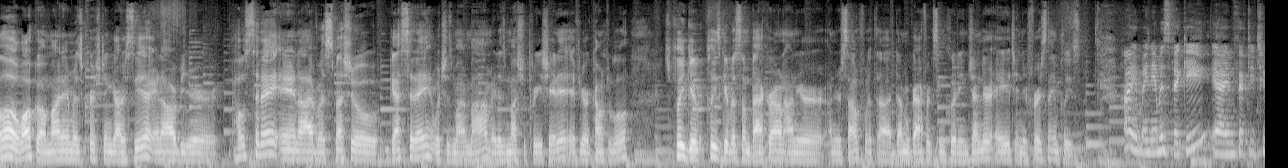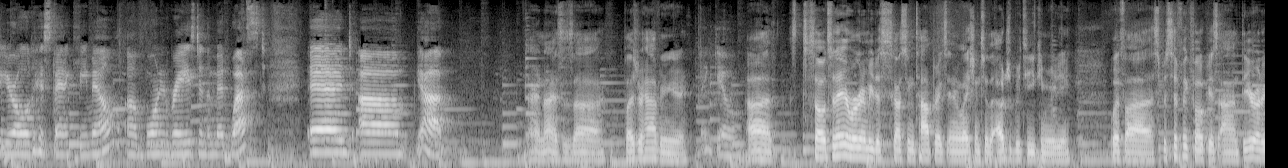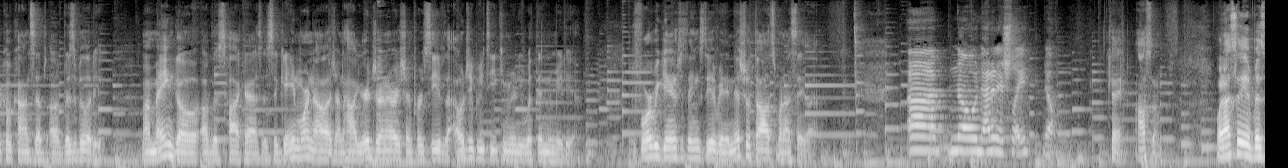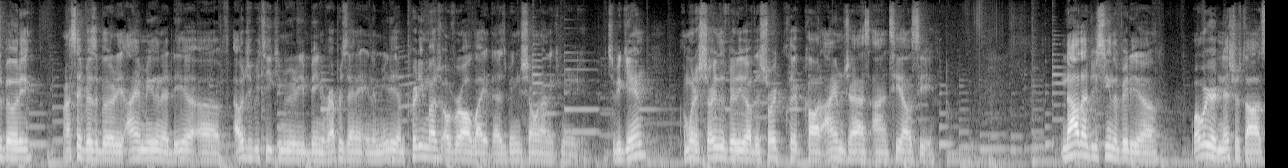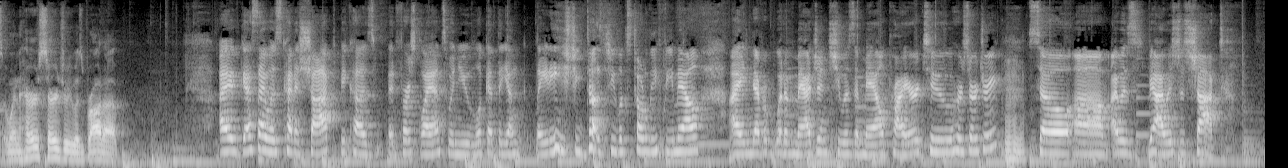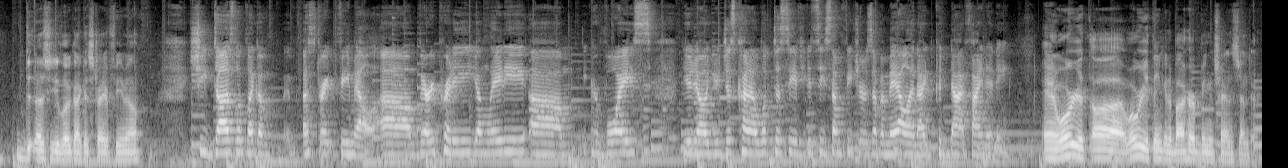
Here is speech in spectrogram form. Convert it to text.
Hello, welcome. My name is Christian Garcia, and I'll be your host today. And I have a special guest today, which is my mom. It is much appreciated if you're comfortable. So please give please give us some background on your on yourself with uh, demographics, including gender, age, and your first name, please. Hi, my name is Vicki. I'm 52 year old Hispanic female, uh, born and raised in the Midwest, and um, yeah. All right, nice. It's a uh, pleasure having you here. Thank you. Uh, so today we're going to be discussing topics in relation to the LGBT community, with a specific focus on theoretical concepts of visibility. My main goal of this podcast is to gain more knowledge on how your generation perceives the LGBT community within the media. Before we get into things, do you have any initial thoughts when I say that? Uh, no, not initially. No. Okay, awesome. When I say visibility, when I say visibility, I am meaning the idea of LGBT community being represented in the media and pretty much overall light that is being shown on the community. To begin, I'm going to show you the video of the short clip called I Am Jazz on TLC. Now that you've seen the video, what were your initial thoughts when her surgery was brought up? I guess I was kind of shocked because at first glance, when you look at the young lady, she does, she looks totally female. I never would have imagined she was a male prior to her surgery. Mm-hmm. So um, I was, yeah, I was just shocked. Does she look like a straight female? She does look like a, a straight female. Um, very pretty young lady. Um, her voice, you know, you just kind of look to see if you could see some features of a male, and I could not find any. And what were your uh, what were you thinking about her being transgender?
